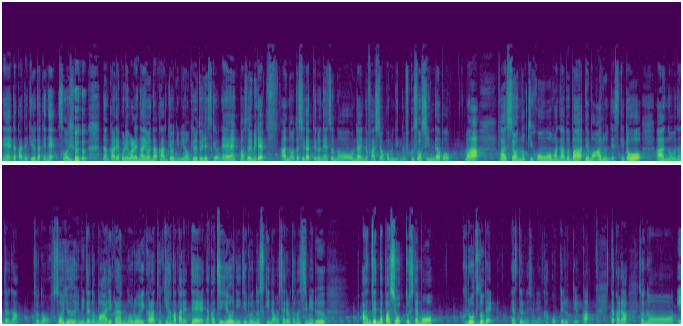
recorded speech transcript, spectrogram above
ね、だからできるだけね、そういう なんかあれこれ言われないような環境に身を置けるといいですけどね、まあ、そういう意味であの私がやってるね、そのオンラインのファッションコミュニティの服装新ラボは、ファッションの基本を学ぶ場でもあるんですけど、あのなんだろうな、そのそういう意味での周りからの呪いから解き放たれてなんか自由に自分の好きなおしゃれを楽しめる安全な場所としてもクローズドでやってるんですよね。囲ってるっていうか。だからそのいい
